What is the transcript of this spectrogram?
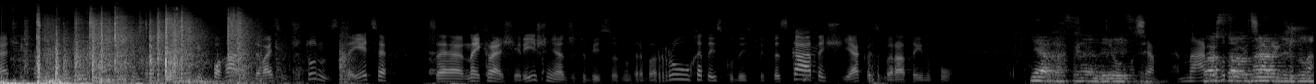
ящиком. Просто таких поганих девайсів джиту, здається, це найкраще рішення, адже тобі все одно треба рухатись, кудись підтискатись, якось збирати інфу. Ні, пацани, Дивимося. Наві Просто одна движуха,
